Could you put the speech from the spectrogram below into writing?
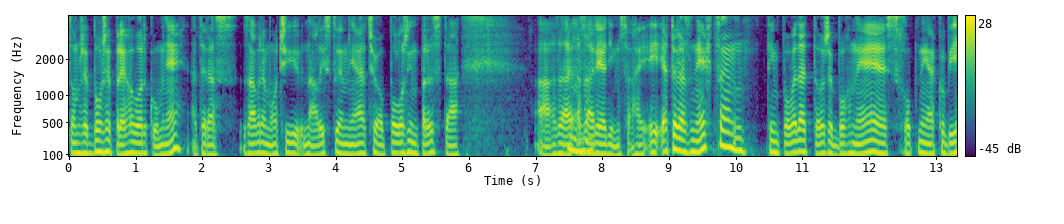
tom, že Bože prehovor ku mne a teraz zavrem oči, nalistujem niečo, položím prst a, a, za, mm-hmm. a mhm. zariadím sa. Hej. Ja teraz nechcem tým povedať to, že Boh nie je schopný akoby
